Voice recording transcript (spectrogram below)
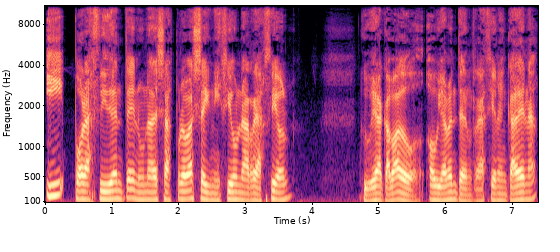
y por accidente en una de esas pruebas se inició una reacción que hubiera acabado obviamente en reacción en cadena,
